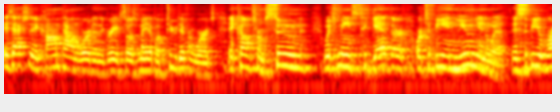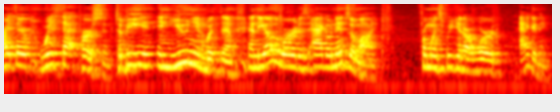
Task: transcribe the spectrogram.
It's actually a compound word in the Greek, so it's made up of two different words. It comes from soon, which means together or to be in union with. It's to be right there with that person, to be in, in union with them. And the other word is agonizomai, from whence we get our word agony.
